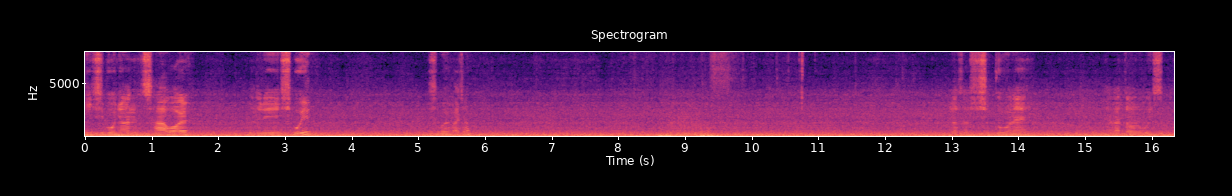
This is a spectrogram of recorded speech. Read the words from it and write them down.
25년 4월 오늘이 15일? 15일 맞아? 여섯 시 19분에 해가 떠오르고 있습니다.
